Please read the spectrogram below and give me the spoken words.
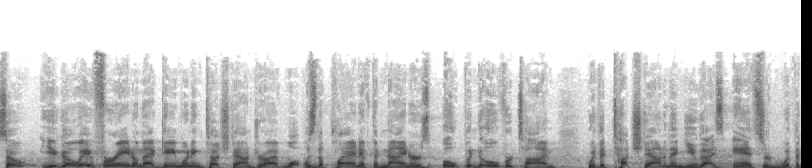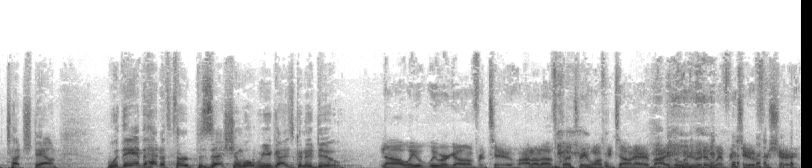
So you go eight for eight on that game-winning touchdown drive. What was the plan if the Niners opened overtime with a touchdown and then you guys answered with a touchdown? Would they have had a third possession? What were you guys going to do? No, we, we were going for two. I don't know if Coach Reid wants me telling everybody, but we would have went for two for sure.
